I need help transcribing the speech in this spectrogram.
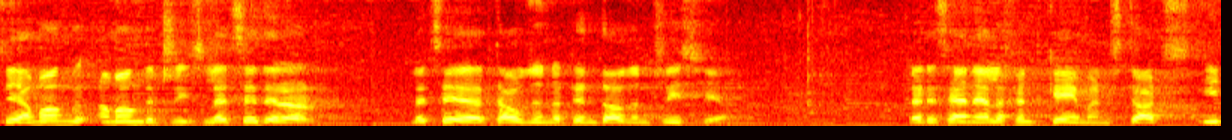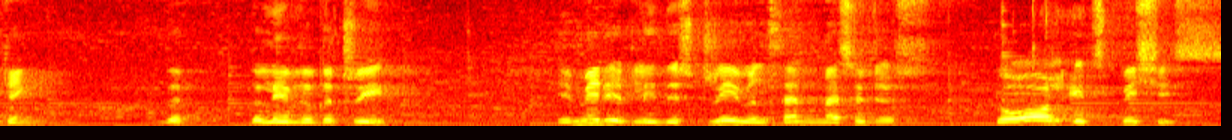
see among… among the trees, let's say there are, let's say a thousand or ten thousand trees here. Let us say an elephant came and starts eating the, the leaves of the tree. Immediately this tree will send messages to all its species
